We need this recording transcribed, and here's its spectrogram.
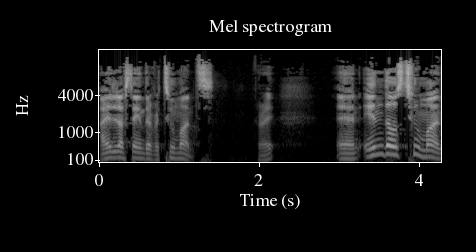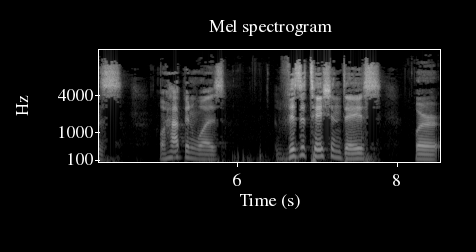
I ended up staying there for two months, right? And in those two months, what happened was visitation days where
